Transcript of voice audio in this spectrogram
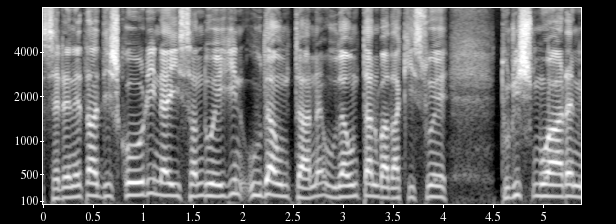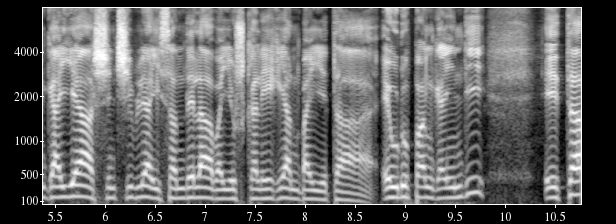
Zeren eta disko hori nahi izan du egin udauntan, udauntan badakizue turismoaren gaia sentsiblea izan dela bai Euskal Herrian bai eta Europan gaindi. Eta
